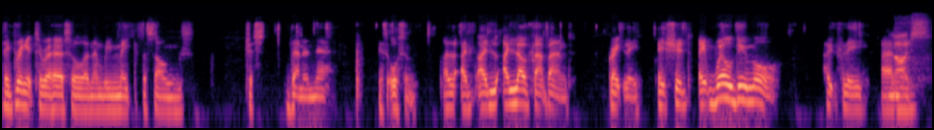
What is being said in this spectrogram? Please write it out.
they bring it to rehearsal and then we make the songs just then and there. It's awesome. I, I, I, I love that band greatly. It should, it will do more, hopefully. Um, nice.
